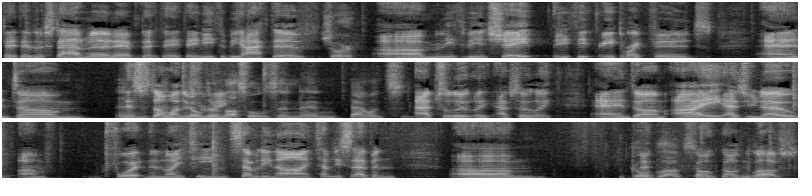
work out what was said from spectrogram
They, they have no stamina. They, have, they, they, they need to be active. Sure. Um, they need to be in shape. They need to eat the right foods, and um, And, this has done wonders build for their me. muscles and, and balance. Absolutely, absolutely. And um, I, as you know, um, fought in the 1979, 77 um, Gold gloves. Gold, Golden Gloves.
